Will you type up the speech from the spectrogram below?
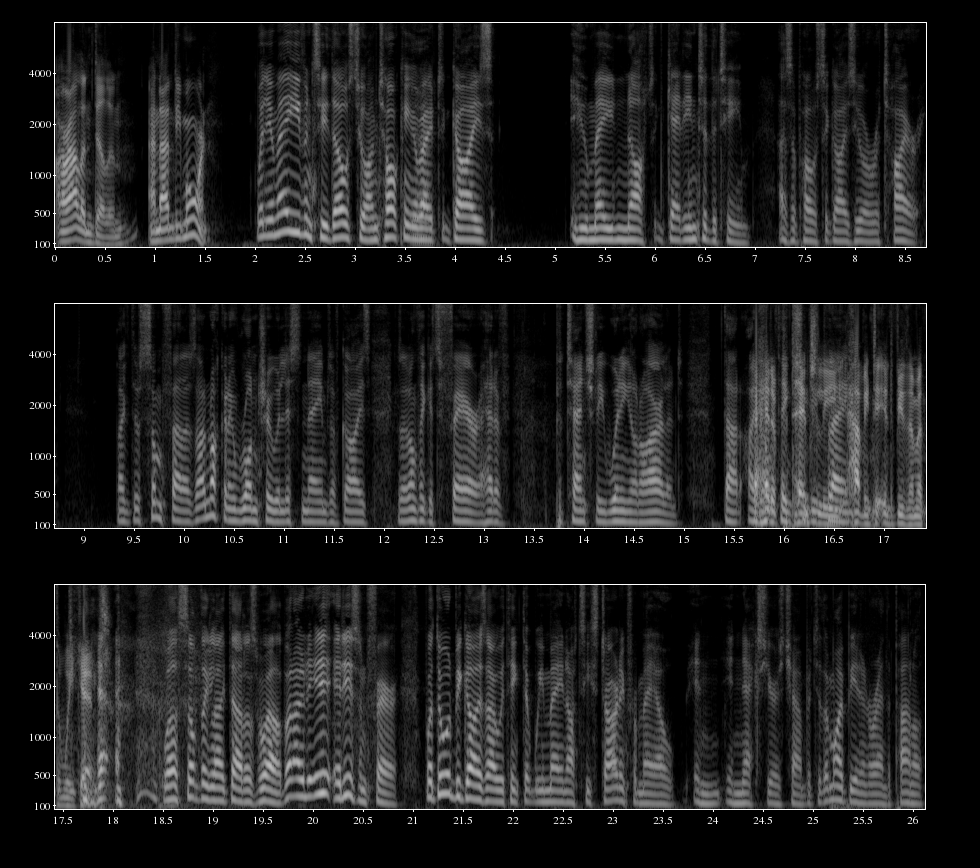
are Alan Dillon and Andy Moran. Well, you may even see those two. I'm talking yeah. about guys who may not get into the team as opposed to guys who are retiring. Like there's some fellas. I'm not going to run through a list of names of guys because I don't think it's fair ahead of potentially winning on Ireland. That I ahead don't of think potentially having to interview them at the weekend. yeah. Well, something like that as well. But it, it isn't fair. But there would be guys I would think that we may not see starting for Mayo in, in next year's championship. There might be in and around the panel.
